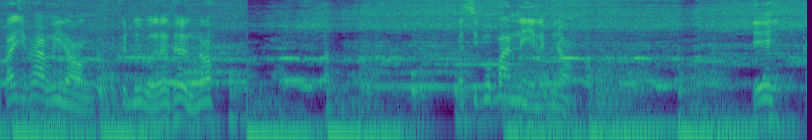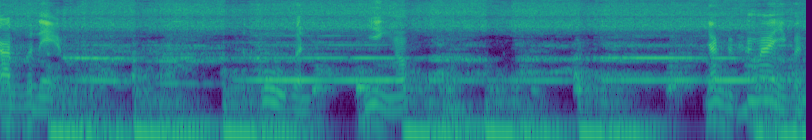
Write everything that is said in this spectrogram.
ไปสิพาพี่น้องขึ้นไปเบิ่งถิงเนาะก็สิประมาณนี้แหละพี่น้องเอ๊ะการเพิ่นแอบกู้เพิ่นยิงเนาะยังอยู่ข้างในเพิ่น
